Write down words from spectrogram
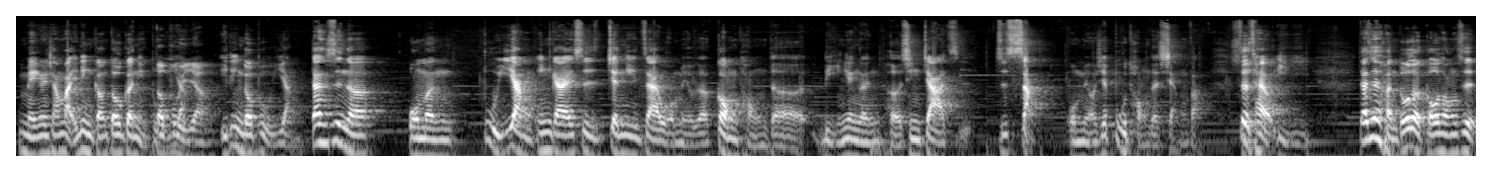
每个人想法一定跟都跟你不一样，都不一样，一定都不一样。但是呢，我们不一样，应该是建立在我们有个共同的理念跟核心价值之上，我们有一些不同的想法，这才有意义。但是很多的沟通是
